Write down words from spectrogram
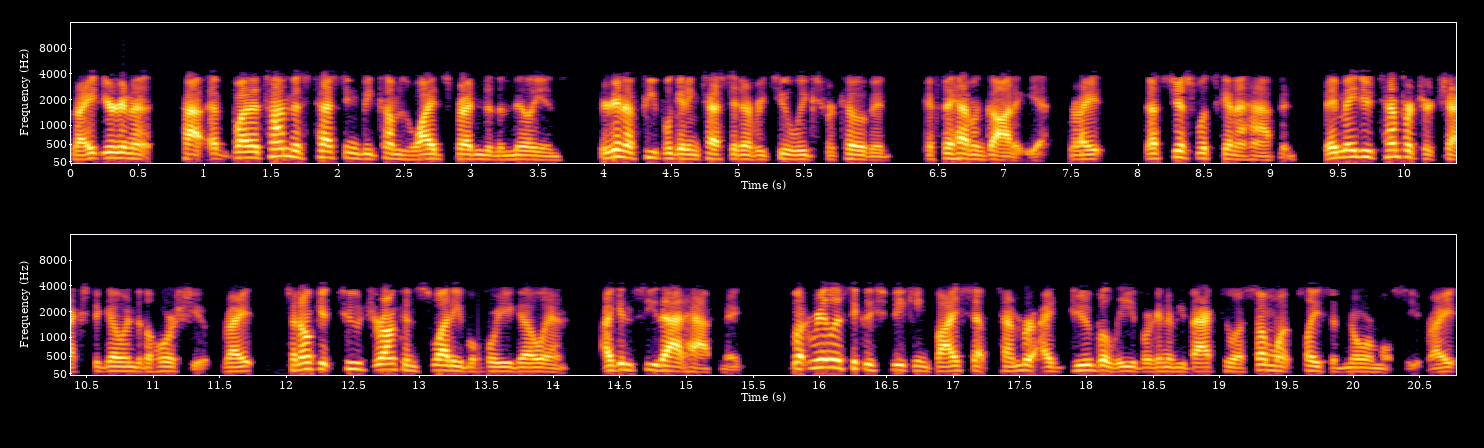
right? You're going to have, uh, by the time this testing becomes widespread into the millions, you're going to have people getting tested every two weeks for COVID if they haven't got it yet, right? That's just what's going to happen. They may do temperature checks to go into the horseshoe, right? So don't get too drunk and sweaty before you go in. I can see that happening. But realistically speaking, by September, I do believe we're going to be back to a somewhat place of normalcy, right?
